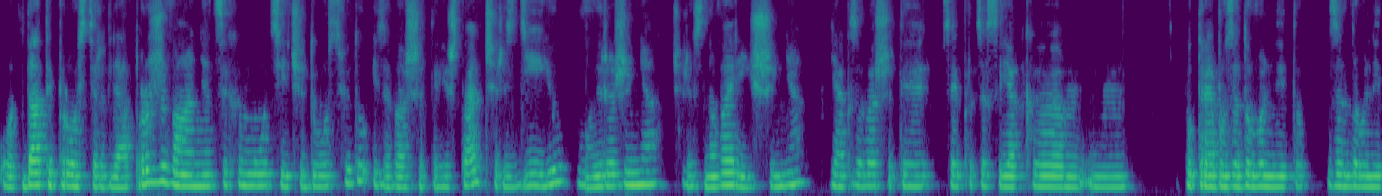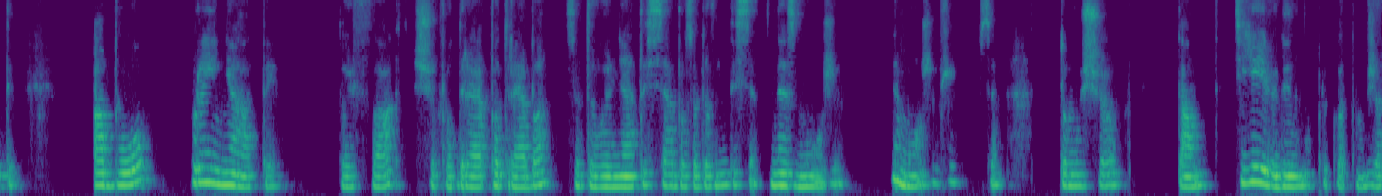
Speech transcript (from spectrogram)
От, дати простір для проживання цих емоцій чи досвіду і завершити гештальт через дію, вираження, через нове рішення, як завершити цей процес, як е, потребу задовольнити, задовольнити, або прийняти той факт, що потреба задовольнятися або задовольнитися не зможе. Не може вже все. Тому що там тієї людини, наприклад, там вже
